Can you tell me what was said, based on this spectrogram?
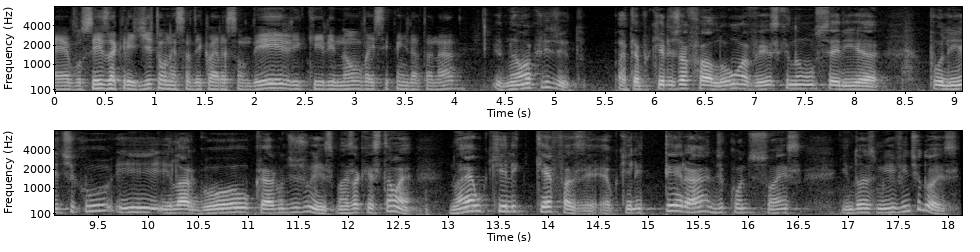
É, vocês acreditam nessa declaração dele, que ele não vai ser candidato a nada? Não acredito. Até porque ele já falou uma vez que não seria político e, e largou o cargo de juiz. Mas a questão é, não é o que ele quer fazer, é o que ele terá de condições em 2022.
